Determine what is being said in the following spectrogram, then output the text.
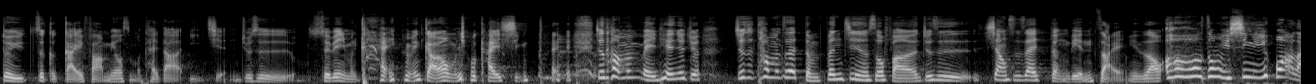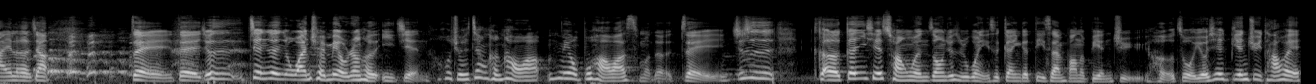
对于这个改法没有什么太大意见，就是随便你们改，你们改完我们就开心。对，就他们每天就觉得，就是他们在等分镜的时候，反而就是像是在等连载，你知道吗？哦，终于心里话来了，这样。对对，就是见证就完全没有任何意见，我觉得这样很好啊，没有不好啊什么的。对，就是。呃，跟一些传闻中，就是如果你是跟一个第三方的编剧合作，有些编剧他会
